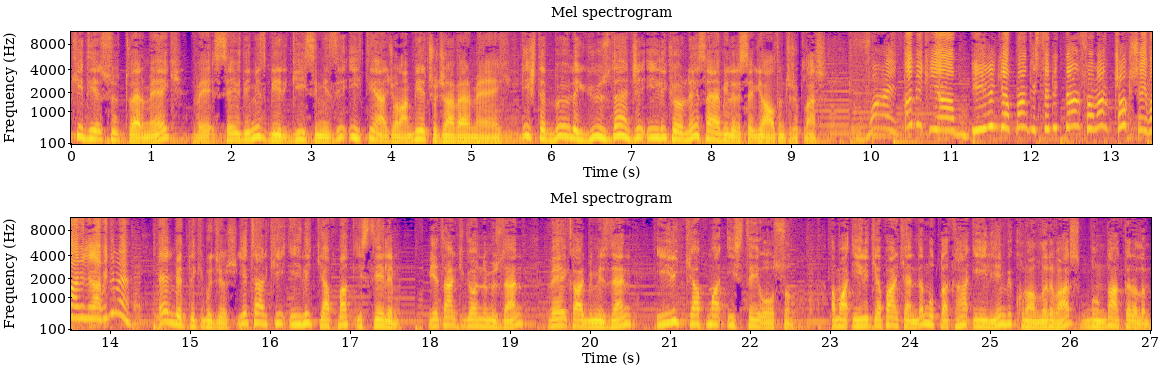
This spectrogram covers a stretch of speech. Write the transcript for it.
kediye süt vermek ve sevdiğimiz bir giysimizi ihtiyacı olan bir çocuğa vermek. İşte böyle yüzlerce iyilik örneği sayabiliriz sevgili altın çocuklar. Vay tabii ki ya. İyilik yapmak istedikten sonra çok şey var Bilal abi değil mi? Elbette ki Bıcır. Yeter ki iyilik yapmak isteyelim. Yeter ki gönlümüzden ve kalbimizden iyilik yapma isteği olsun. Ama iyilik yaparken de mutlaka iyiliğin bir kuralları var. Bunu da aktaralım.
